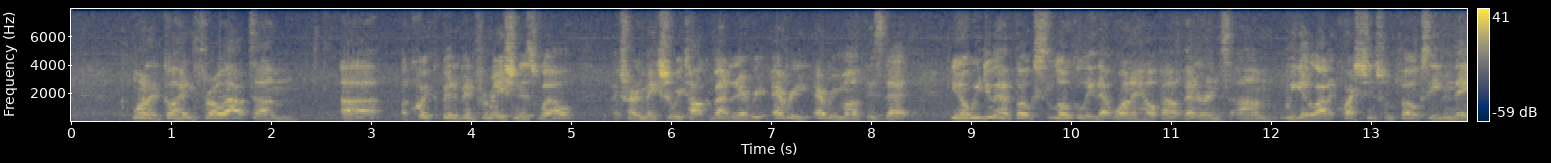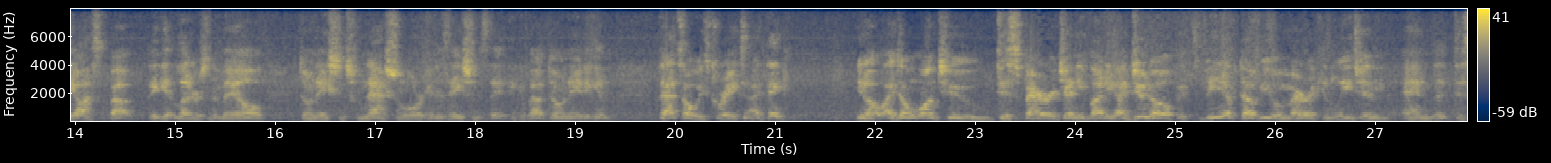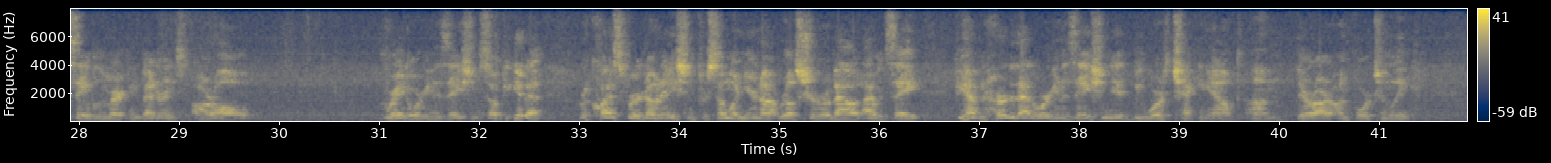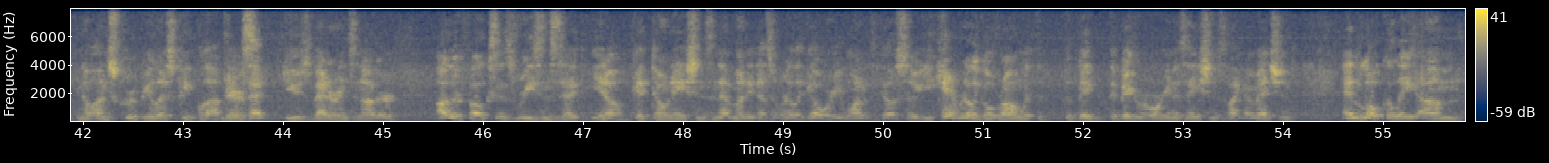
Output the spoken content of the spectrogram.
want to go ahead and throw out um, uh, a quick bit of information as well. I try to make sure we talk about it every every every month. Is that you know, we do have folks locally that want to help out veterans. Um, we get a lot of questions from folks, even they ask about, they get letters in the mail, donations from national organizations they think about donating, and that's always great. I think, you know, I don't want to disparage anybody. I do know if it's VFW, American Legion, and the Disabled American Veterans are all great organizations. So if you get a request for a donation for someone you're not real sure about, I would say if you haven't heard of that organization, it'd be worth checking out. Um, there are unfortunately, you know, unscrupulous people out there Yes. that use veterans and other other folks as reasons to, you know, get donations, and that money doesn't really go where you want it to go. So you can't really go wrong with the, the big, the bigger organizations, like I mentioned. And locally, um,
